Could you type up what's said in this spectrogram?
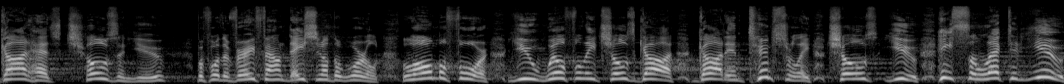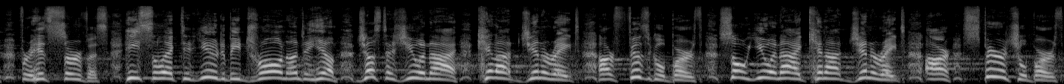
God has chosen you before the very foundation of the world. Long before you willfully chose God, God intentionally chose you. He selected you for His service. He selected you to be drawn unto Him. Just as you and I cannot generate our physical birth, so you and I cannot generate our spiritual birth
